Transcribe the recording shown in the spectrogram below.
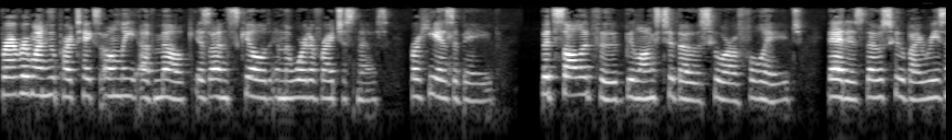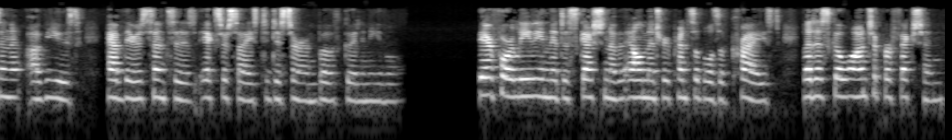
For everyone who partakes only of milk is unskilled in the word of righteousness, for he is a babe. But solid food belongs to those who are of full age, that is, those who by reason of use have their senses exercised to discern both good and evil. Therefore, leaving the discussion of the elementary principles of Christ, let us go on to perfection,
